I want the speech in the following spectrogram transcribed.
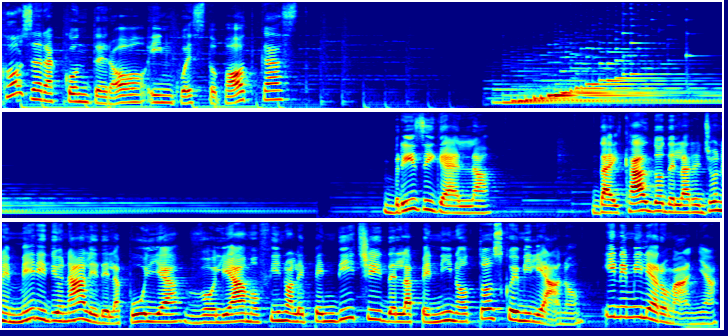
Cosa racconterò in questo podcast? Brisighella. Dal caldo della regione meridionale della Puglia voliamo fino alle pendici dell'Appennino tosco-emiliano, in Emilia-Romagna.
